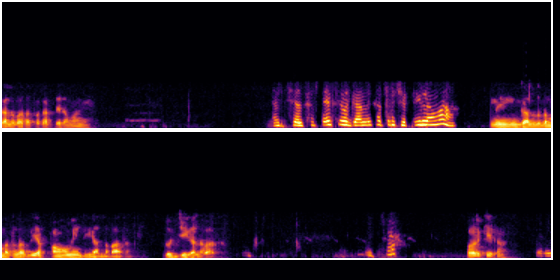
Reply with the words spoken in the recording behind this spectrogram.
ਗੱਲਬਾਤ ਆਪਾਂ ਕਰਦੇ ਰਵਾਂਗੇ। ਅੱਛਾ ਸਪੈਸ਼ਲ ਗੱਲ ਖਾਤਰ ਛੁੱਟੀ ਲਵਾਂ? ਨਹੀਂ ਗੱਲ ਦਾ ਮਤਲਬ ਵੀ ਆਪਾਂ ਉਵੇਂ ਦੀ ਗੱਲਬਾਤ ਦੂਜੀ ਗੱਲਬਾਤ। ਅੱਛਾ। ਹੋਰ ਕੀ ਤਾਂ? ਚਲੋ।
